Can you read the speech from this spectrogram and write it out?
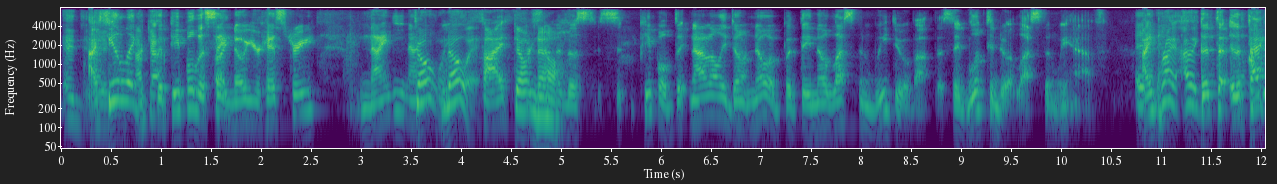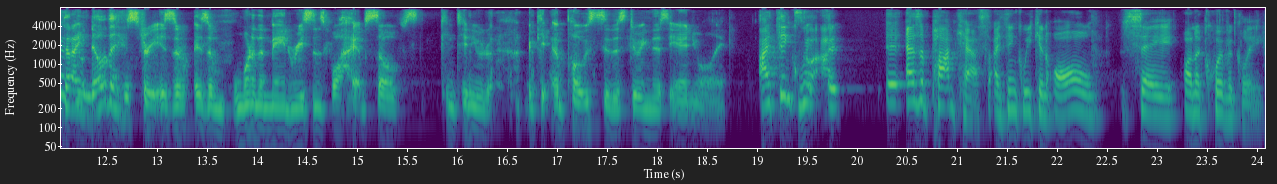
It, I feel like got, the people that say like, know your history, 99 don't know it. Five don't know. Of those people not only don't know it, but they know less than we do about this. They've looked into it less than we have. It, I, right. I, the, the, the, fact I that I know the history is a, is a, one of the main reasons why I'm so continued uh, opposed to this doing this annually. I think so we, as a podcast, I think we can all say unequivocally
